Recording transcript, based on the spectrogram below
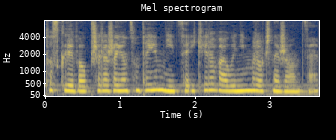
to skrywał przerażającą tajemnicę i kierowały nim mroczne żądze.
